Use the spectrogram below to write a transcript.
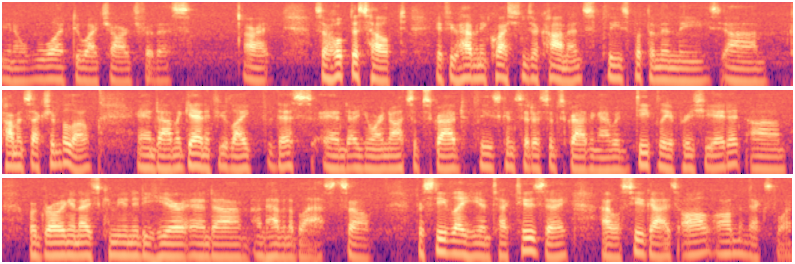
you know what do I charge for this. All right. So I hope this helped. If you have any questions or comments, please put them in the um, comment section below. And um, again, if you like this and uh, you are not subscribed, please consider subscribing. I would deeply appreciate it. Um, we're growing a nice community here and um, I'm having a blast. So for Steve Leahy and Tech Tuesday, I will see you guys all on the next one.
